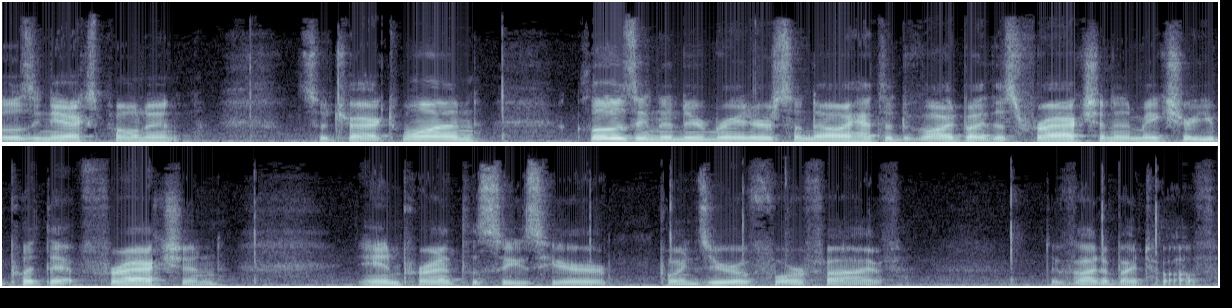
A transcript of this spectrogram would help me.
closing the exponent, subtract 1, closing the numerator, so now I have to divide by this fraction, and make sure you put that fraction in parentheses here, 0.045 divided by 12.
